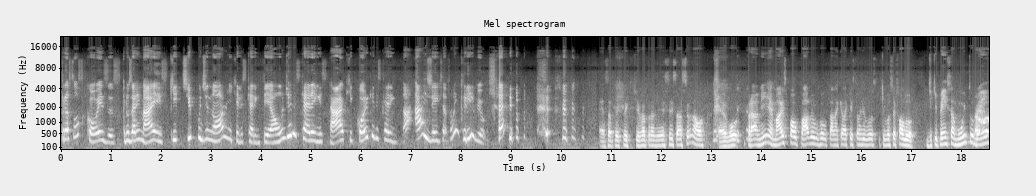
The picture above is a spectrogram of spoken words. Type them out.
para suas coisas, para os animais, que tipo de nome que eles querem ter, aonde eles querem estar, que cor que eles querem. Ah, ai, gente, é tão incrível, sério. essa perspectiva para mim é sensacional. É, para mim é mais palpável voltar naquela questão de vo que você falou, de que pensa muito bem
